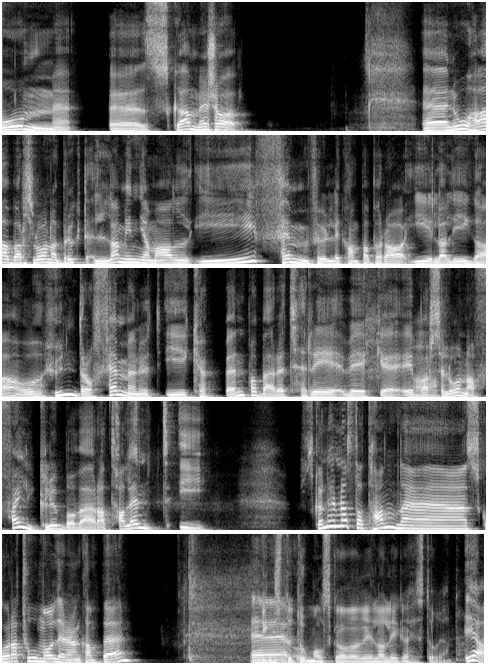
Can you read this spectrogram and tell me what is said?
om uh, Skal vi se Nå har Barcelona brukt Lamin Jamal i fem fulle kamper på rad i La Liga og 105 minutter i cupen på bare tre uker. Er Barcelona feil klubb å være talent i? Skal nevnes at han eh, skåra to mål i den kampen. Eh, Yngste tomålsskårer i La Liga-historien. Ja,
